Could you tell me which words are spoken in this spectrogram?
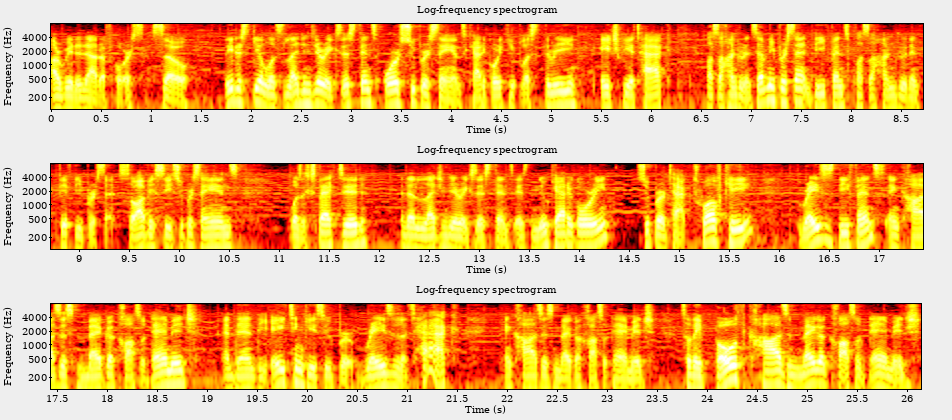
I'll read it out of course. So, leader skill is Legendary Existence or Super Saiyans, category Ki plus 3, HP attack plus 170%, defense plus 150%. So obviously Super Saiyans was expected, and then Legendary Existence is the new category. Super attack 12 key, raises defense and causes mega colossal damage, and then the 18 key super raises attack and causes mega colossal damage. So they both cause mega colossal damage.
